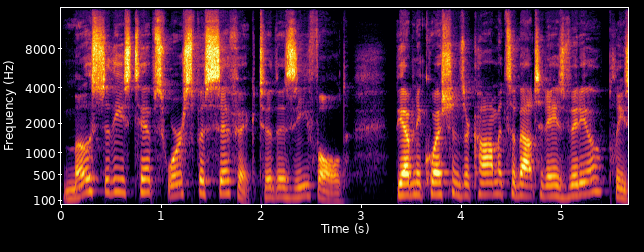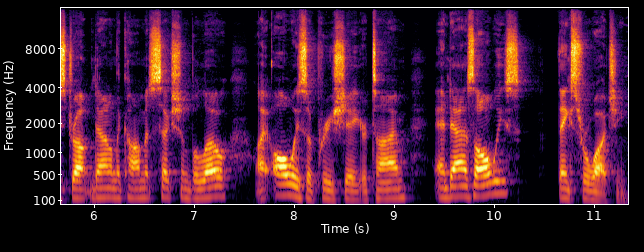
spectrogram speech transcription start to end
Most of these tips were specific to the Z Fold. If you have any questions or comments about today's video, please drop them down in the comments section below. I always appreciate your time, and as always, thanks for watching.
